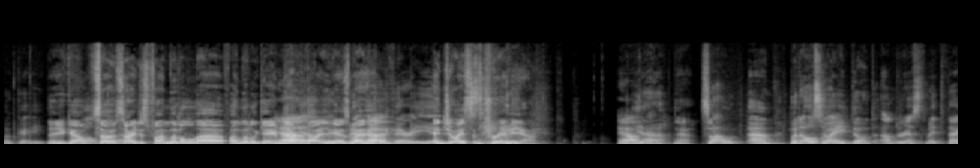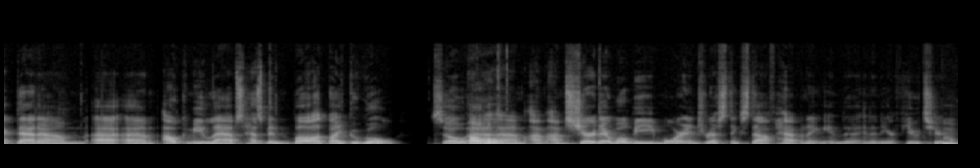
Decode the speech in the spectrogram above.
Okay. There you go. Well, so uh, sorry, just fun little uh, fun little game Yeah. there. Thought you guys very, might very enjoy some trivia. Yeah. Yeah. Yeah. So wow. Um, but also, I don't underestimate the fact that um, uh, um, Owlchemy Labs has been bought by Google. So uh, Oh. um, I'm, I'm sure there will be more interesting stuff happening in the in the near future.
